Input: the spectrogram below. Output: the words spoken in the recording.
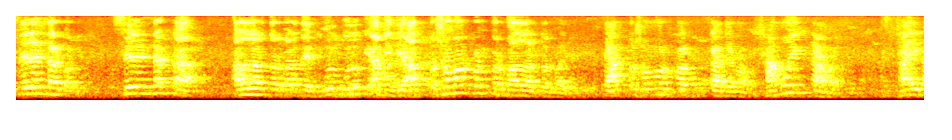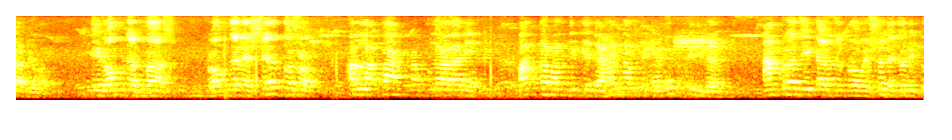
সিলিন্ডার করব। সিলিন্ডারটা আল্লাহর দরবারে ভুলগুলোকে আমি যে আত্মসমর্পণ করব আল্লাহর দরবারে এই আত্মসমর্পণটা যেন সাময়িক না হয়, স্থায়ীভাবে হয়। এই রমজান মাস, রমজানের শেষ দশক আল্লাহ পাক রাব্বুল আলামিন বান্দা বান্দিকে জাহান্নাম থেকে মুক্তি দিবেন। আমরা যে কার্যক্রমের সাথে জড়িত,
